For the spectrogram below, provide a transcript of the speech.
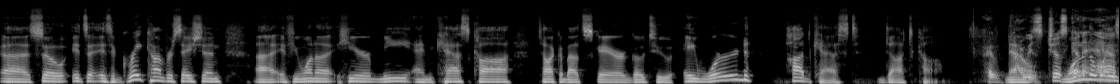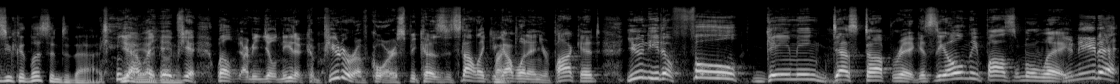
Uh, so it's a it's a great conversation. Uh, if you want to hear me and Cass talk about scare, go to a wordpodcast.com. I, Now, I was just one of the ask. ways you could listen to that. yeah, go if you, well, I mean, you'll need a computer, of course, because it's not like you got one in your pocket. You need a full gaming desktop rig. It's the only possible way. You need it.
